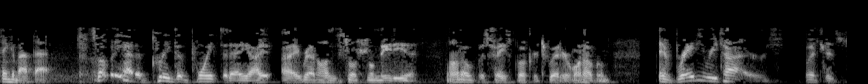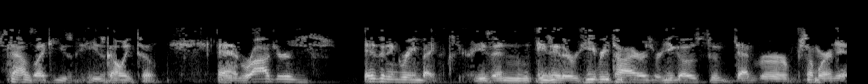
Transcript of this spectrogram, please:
think about that. Somebody had a pretty good point today. I I read on social media. I don't know if it was Facebook or Twitter. One of them. If Brady retires, which it sounds like he's he's going to, and Rodgers isn't in Green Bay next year. He's in. He's either he retires or he goes to Denver or somewhere in the,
